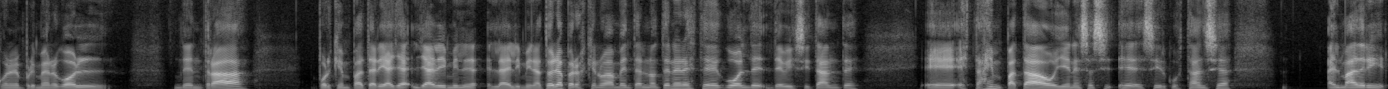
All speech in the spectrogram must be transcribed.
el primer gol de entrada, porque empataría ya, la eliminatoria, pero es que nuevamente al no tener este gol de, visitante, eh, estás empatado y en esa eh, circunstancia el Madrid,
